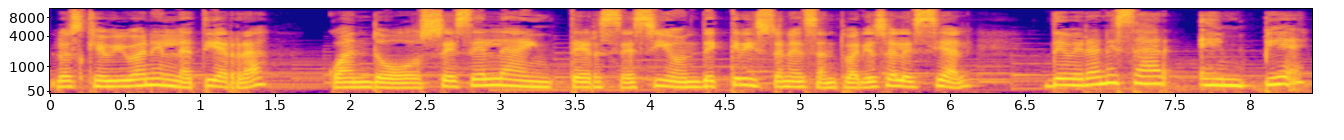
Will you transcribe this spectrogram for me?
los que vivan en la tierra, cuando cese la intercesión de Cristo en el santuario celestial, deberán estar en pie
